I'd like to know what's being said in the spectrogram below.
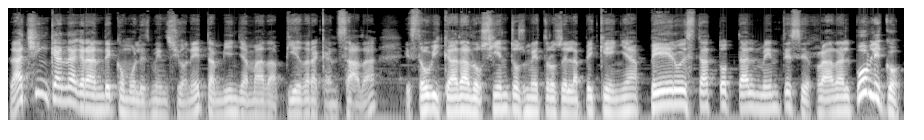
La chincana grande, como les mencioné, también llamada Piedra Cansada, está ubicada a 200 metros de la pequeña, pero está totalmente cerrada al público.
